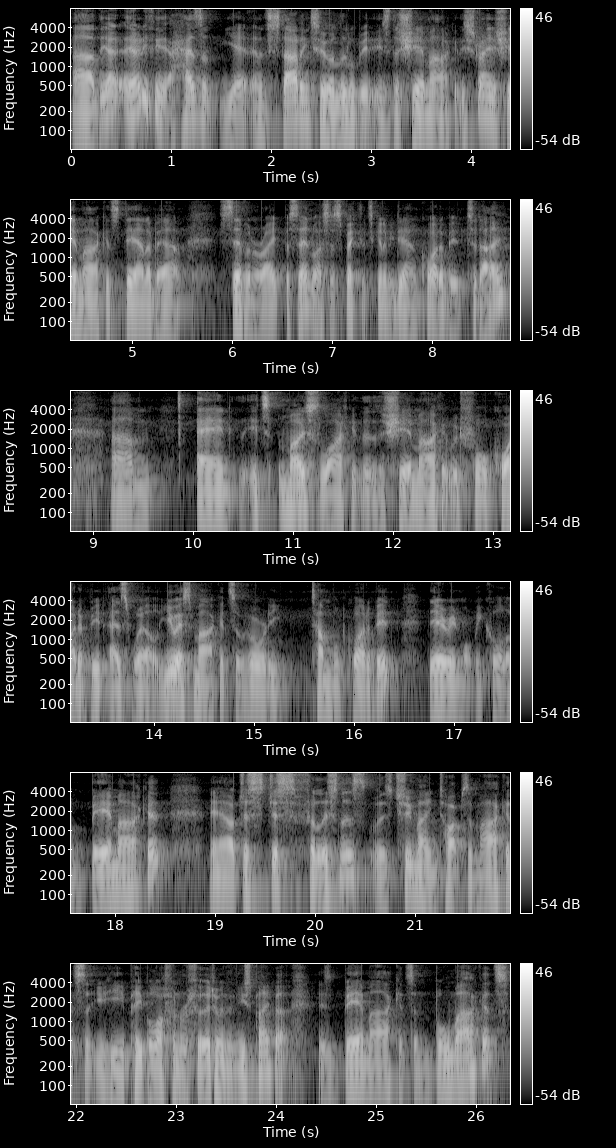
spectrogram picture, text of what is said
Uh, the, the, only thing that hasn't yet, and it's starting to a little bit, is the share market. The Australian share market's down about seven or eight percent. I suspect it's going to be down quite a bit today. Um, and it's most likely that the share market would fall quite a bit as well. US markets have already tumbled quite a bit. They're in what we call a bear market. Now, just, just for listeners, there's two main types of markets that you hear people often refer to in the newspaper. There's bear markets and bull markets.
